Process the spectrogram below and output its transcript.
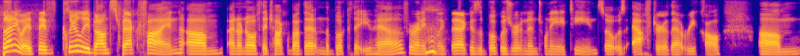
but anyways, they've clearly bounced back fine. Um, I don't know if they talk about that in the book that you have or anything like that, because the book was written in 2018, so it was after that recall. Um,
